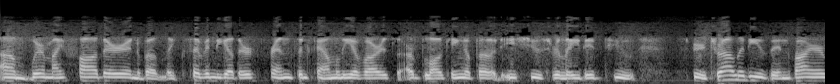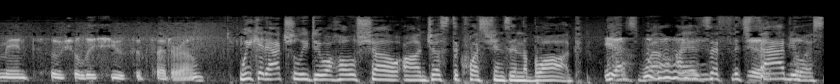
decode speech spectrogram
um, where my father and about like 70 other friends and family of ours are blogging about issues related to spirituality, the environment, social issues, etc. We could actually do a whole show on just the questions in the blog Yeah. as well. I- It's, it's Yeah. fabulous.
